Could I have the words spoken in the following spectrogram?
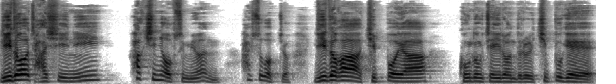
리더 자신이 확신이 없으면 할 수가 없죠. 리더가 기뻐야 공동체 일원들을 기쁘게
